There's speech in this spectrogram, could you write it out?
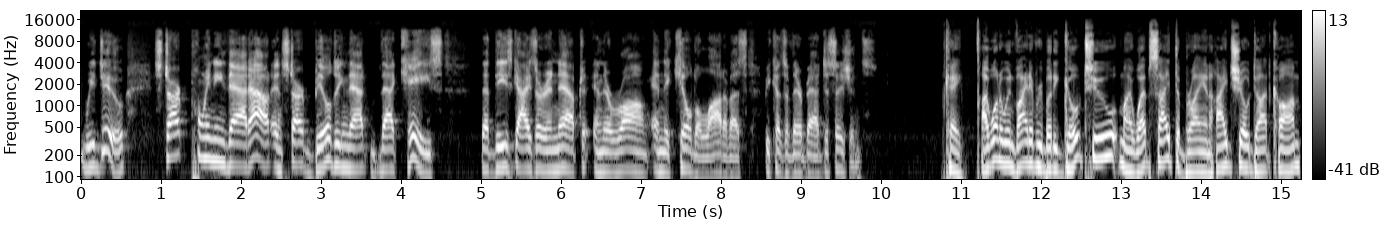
we do. Start pointing that out and start building that that case that these guys are inept and they're wrong and they killed a lot of us because of their bad decisions. Okay. I want to invite everybody go to my website thebrianhydeshow.com.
